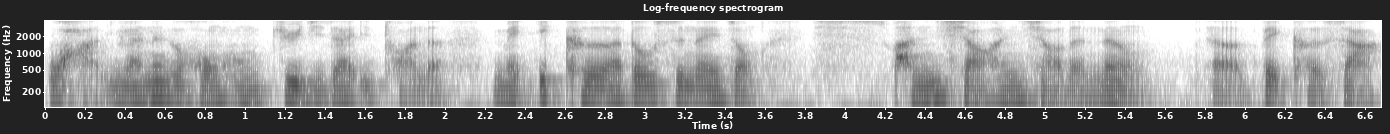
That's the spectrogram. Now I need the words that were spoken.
哇，原来那个红红聚集在一团的每一颗啊，都是那种很小很小的那种呃贝壳沙。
